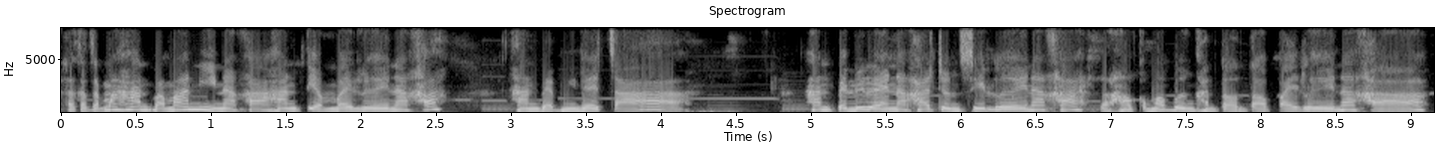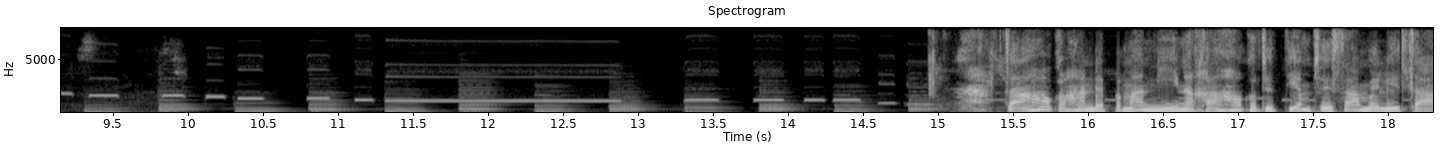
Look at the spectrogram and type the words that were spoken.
แล้วก็จะมาหั่นประมาณนี้นะคะ หั่นเตรียมไว้เลยนะคะ หั่นแบบนี้เลยจ้า หั่นไปเรื่อยๆนะคะ จนเสร็จเลยนะคะ แล้วเราก็มาเบิ่งขั้นตอนต่อไปเลยนะคะจ้าเฮาก็หั่นได้ประมาณนี้นะคะเฮาก็จะเตรียมใส่ซ้ำไว้เลยจ้า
